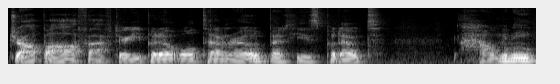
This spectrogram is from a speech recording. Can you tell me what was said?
drop off after he put out Old Town Road, but he's put out how many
